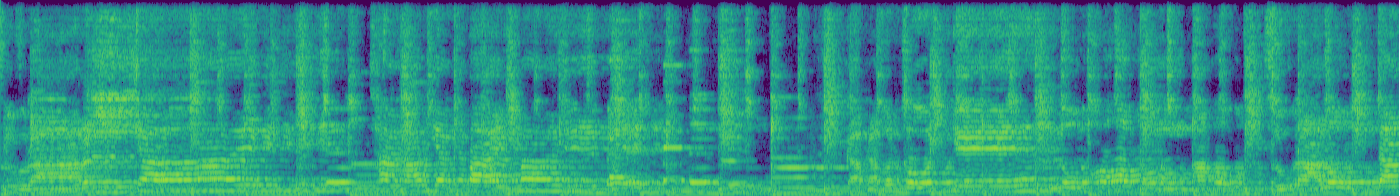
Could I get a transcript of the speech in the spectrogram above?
สุราเริงใจช้างยังไปไม่ กฎกฎเกณฑ์ลงคอต้องเมาสุราลงดา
